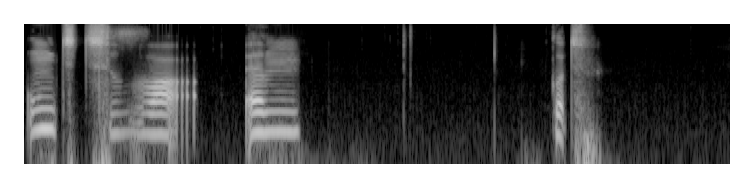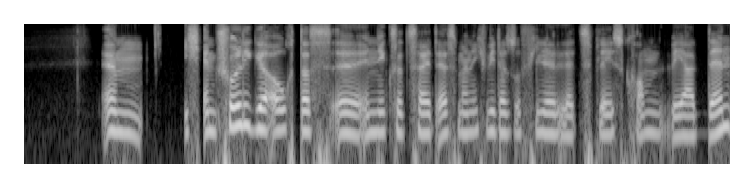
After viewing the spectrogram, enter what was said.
Und zwar, ähm, gut. Ähm, ich entschuldige auch, dass äh, in nächster Zeit erstmal nicht wieder so viele Let's Plays kommen werden.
